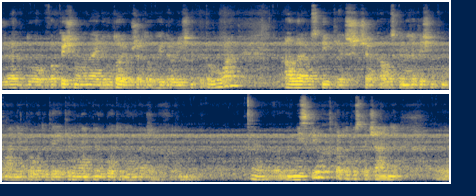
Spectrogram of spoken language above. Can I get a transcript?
вже до фактично вони навіть готові вже до гідравлічних випробувань. Але оскільки ще Калузька енергетична компанія проводить деякі ремонтні роботи на мережах ем, міських теплопостачання. Е,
